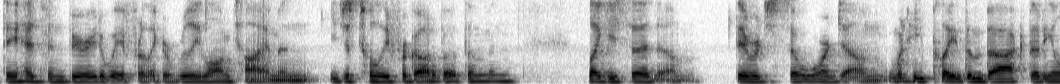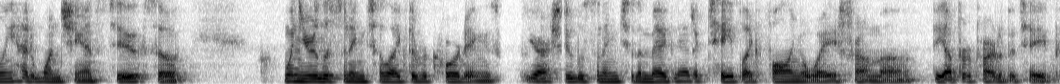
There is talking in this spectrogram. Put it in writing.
They had been buried away for like a really long time and he just totally forgot about them and like you said um, they were just so worn down when he played them back that he only had one chance to. So when you're listening to like the recordings you're actually listening to the magnetic tape like falling away from uh, the upper part of the tape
